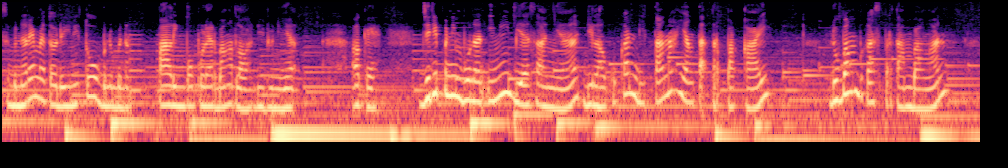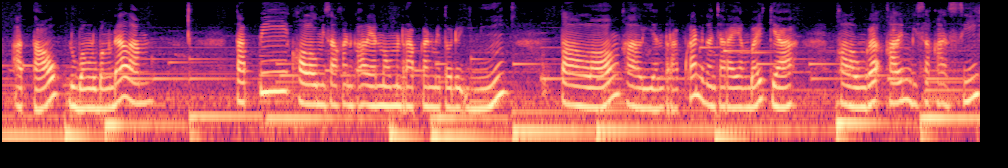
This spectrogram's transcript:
Sebenarnya metode ini tuh bener-bener paling populer banget loh di dunia. Oke, jadi penimbunan ini biasanya dilakukan di tanah yang tak terpakai, lubang bekas pertambangan, atau lubang-lubang dalam. Tapi kalau misalkan kalian mau menerapkan metode ini, tolong kalian terapkan dengan cara yang baik ya. Kalau enggak, kalian bisa kasih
